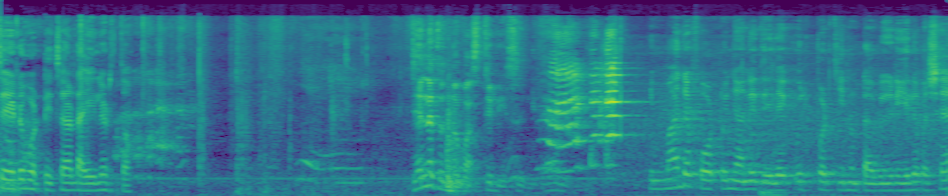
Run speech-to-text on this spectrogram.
സൈഡ് പൊട്ടിച്ച ഡൈലെടുത്തോ ഫസ്റ്റ് പീസ് ഇമ്മാന്റെ ഫോട്ടോ ഞാൻ ഇതിലേക്ക് ഉൾപ്പെടുത്തിയിട്ടുണ്ട് വീഡിയോയിൽ പക്ഷേ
